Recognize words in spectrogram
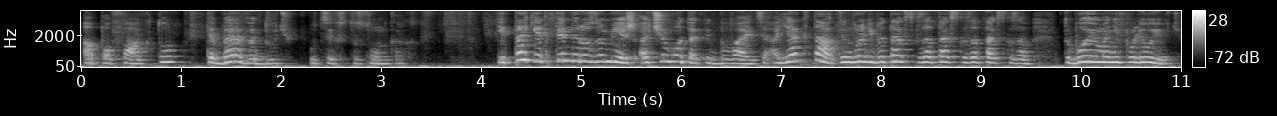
а по факту тебе ведуть у цих стосунках. І так як ти не розумієш, а чого так відбувається, а як так? Він вроді би так сказав, так сказав, так сказав. Тобою маніпулюють,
